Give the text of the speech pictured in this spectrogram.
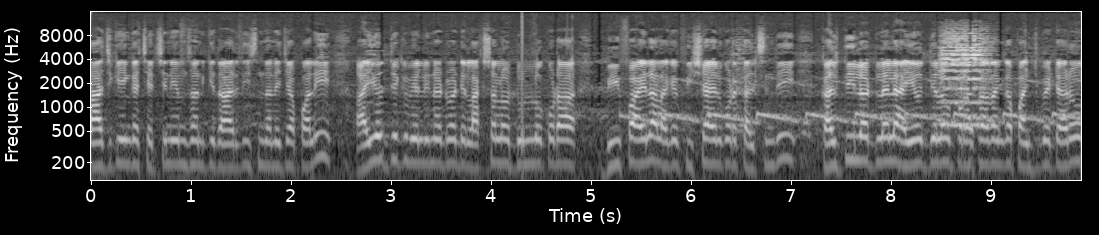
రాజకీయంగా చర్చనీయాంశానికి దారితీసిందని చెప్పాలి. అయోధ్యకు వెళ్ళినటువంటి లక్షల లడ్డూల్లో కూడా బీఫ్ ఆయిల్ అలాగే ఫిష్ ఆయిల్ కూడా కలిసింది. కల్తీ లడ్డులే అయోధ్యలో ప్రసాదంగా పంచిపెట్టారు.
